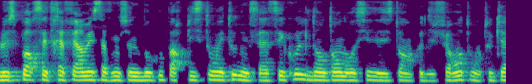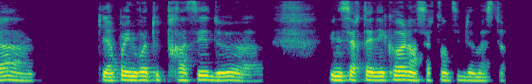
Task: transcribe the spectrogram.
le sport c'est très fermé, ça fonctionne beaucoup par piston et tout, donc c'est assez cool d'entendre aussi des histoires un peu différentes ou en tout cas qu'il n'y a pas une voie toute tracée de une certaine école, un certain type de master.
